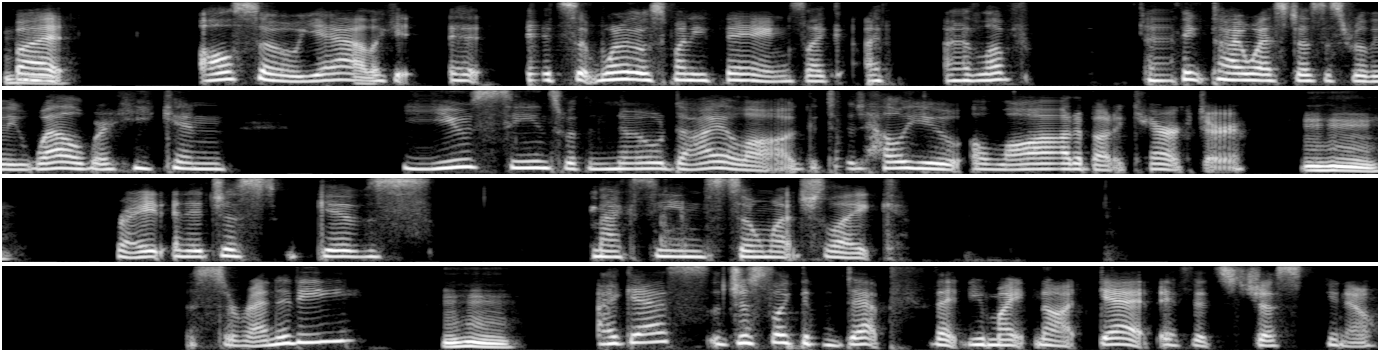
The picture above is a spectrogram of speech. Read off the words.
Mhm. but also yeah like it, it it's one of those funny things like i i love i think ti west does this really well where he can use scenes with no dialogue to tell you a lot about a character Mhm. right and it just gives maxine so much like serenity Mhm. I guess just like a depth that you might not get if it's just, you know,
